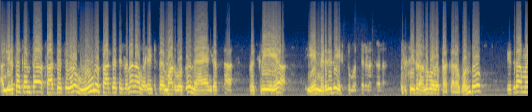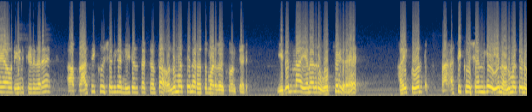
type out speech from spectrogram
ಅಲ್ಲಿರ್ತಕ್ಕಂತ ಸಾಧ್ಯತೆಗಳು, ಮೂರು ಸಾಧ್ಯತೆಗಳನ್ನ ನಾವು ಐಡೆಂಟಿಫೈ ಮಾಡಬಹುದು ನ್ಯಾಯಾಂಗದ ಪ್ರಕ್ರಿಯೆಯ ಏನ್ ನಡೆದಿದೆ, ಎಷ್ಟು ವರ್ಷಗಳ ಕಾಲ. ಇದರ ಅನುಭವದ ಪ್ರಕಾರ. ಒಂದು, ಸಿದ್ದರಾಮಯ್ಯ ಅವ್ರು ಏನ್ ಕೇಳಿದರೆ, ಆ ಪ್ರಾಸಿಕ್ಯೂಷನ್ಗೆ ನೀಡಿರ್ತಕ್ಕಂತ ಅನುಮತಿನ ರದ್ದು ಮಾಡಬೇಕು ಅಂತೇಳಿ. ಇದನ್ನ ಏನಾದ್ರೂ ಒಪ್ಪಿದ್ರೆ, ಹೈಕೋರ್ಟ್ ಪ್ರಾಸಿಕ್ಯೂಷನ್ಗೆ ಏನು ಅನುಮತಿಯನ್ನು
